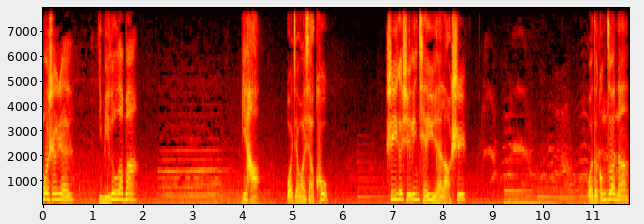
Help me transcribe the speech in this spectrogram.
陌生人，你迷路了吗？你好，我叫王小酷，是一个学龄前语言老师。我的工作呢，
